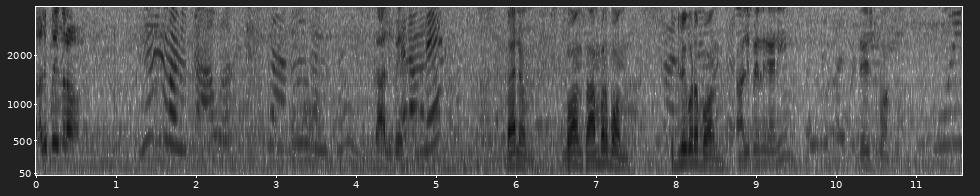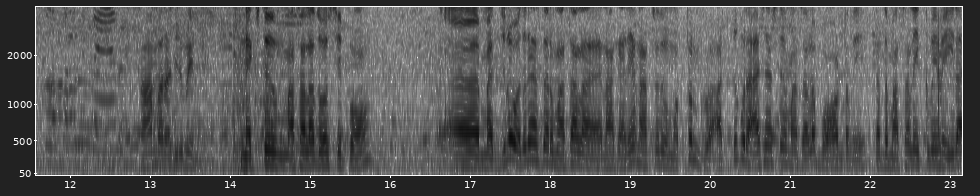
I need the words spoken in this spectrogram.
కాలిపోయిందిరా. కాలిపోయింది. ఎలా ఉంది? బాగానే ఉంది. బాగుంది సాంబార్ బాగుంది ఇడ్లీ కూడా బాగుంది. కాలిపోయింది కానీ టేస్ట్ బాగుంది. సాంబార్ అదిరిపోయింది. నెక్స్ట్ మసాలా దోశ చెప్పాం. మధ్యలో వదిలేస్తారు మసాలా నాకు అదే నచ్చదు. మొత్తం అట్టుకు రాసేస్తే మసాలా బాగుంటది. పెద్ద మసాలా ఎక్కువే వేయలా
